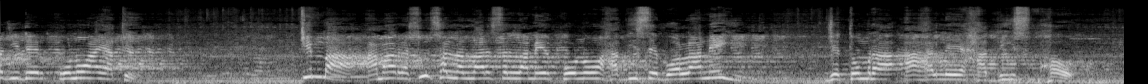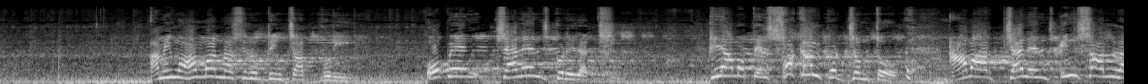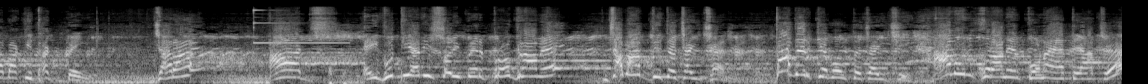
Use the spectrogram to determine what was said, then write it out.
মাজিদের কোনো আয়াতে কিংবা আমার রসুল সাল্লা সাল্লামের কোনো হাদিসে বলা নেই যে তোমরা আহলে হাদিস হও। আমি মোহাম্মদ নাসির উদ্দিন চাঁদপুরি ওপেন চ্যালেঞ্জ করে যাচ্ছি। কেয়ামতের সকাল পর্যন্ত আমার চ্যালেঞ্জ ইনশাল্লাহ বাকি থাকবে যারা আজ এই গুটিয়ারি শরীফের প্রোগ্রামে জবাব দিতে চাইছেন। তাদেরকে বলতে চাইছি আমুল কোরআনের কোন এতে আছে?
